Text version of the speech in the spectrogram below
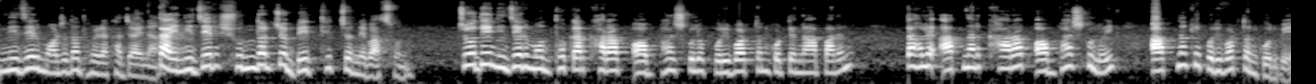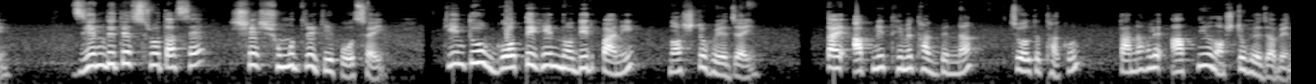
নিজের মর্যাদা ধরে রাখা যায় না। তাই নিজের সৌন্দর্য বৃদ্ধির জন্য বাছুন। যদি নিজের মধ্যকার খারাপ অভ্যাসগুলো পরিবর্তন করতে না পারেন, তাহলে আপনার খারাপ অভ্যাসগুলোই আপনাকে পরিবর্তন করবে। যে স্রোত আছে, সে সমুদ্রে গিয়ে পৌঁছায়। কিন্তু গতিহীন নদীর পানি নষ্ট হয়ে যায়। তাই আপনি থেমে থাকবেন না, চলতে থাকুন। তা না হলে আপনিও নষ্ট হয়ে যাবেন।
